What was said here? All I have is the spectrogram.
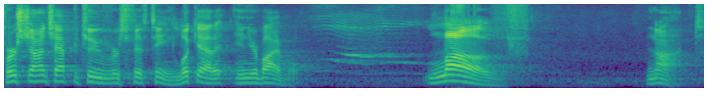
1 John chapter 2 verse 15. Look at it in your Bible. Love not.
